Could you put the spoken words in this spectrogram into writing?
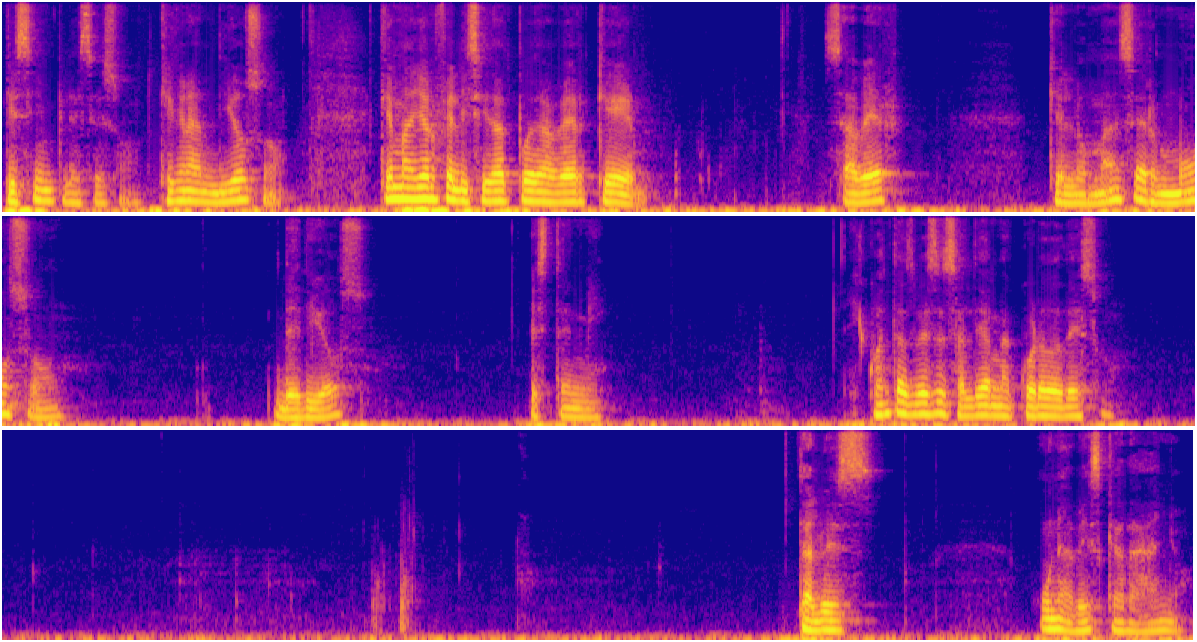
Qué simple es eso. Qué grandioso. Qué mayor felicidad puede haber que saber que lo más hermoso de Dios está en mí. ¿Y cuántas veces al día me acuerdo de eso? tal vez una vez cada año.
